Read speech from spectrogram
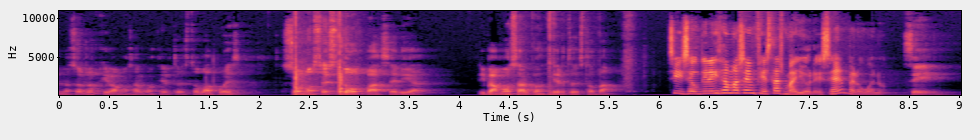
nosotros que íbamos al concierto de Estopa, pues somos Estopa sería. Y vamos al concierto de Estopa. Sí, se utiliza más en fiestas mayores, ¿eh? Pero bueno. Sí.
